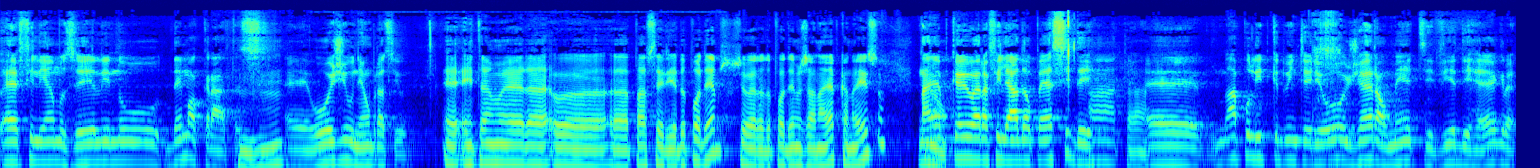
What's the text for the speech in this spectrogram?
é, filiamos ele no Democratas, uhum. é, hoje União Brasil. É, então era a parceria do Podemos, o senhor era do Podemos já na época, não é isso? Na não. época eu era afiliado ao PSD. Ah, tá. É, na política do interior, geralmente, via de regra,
